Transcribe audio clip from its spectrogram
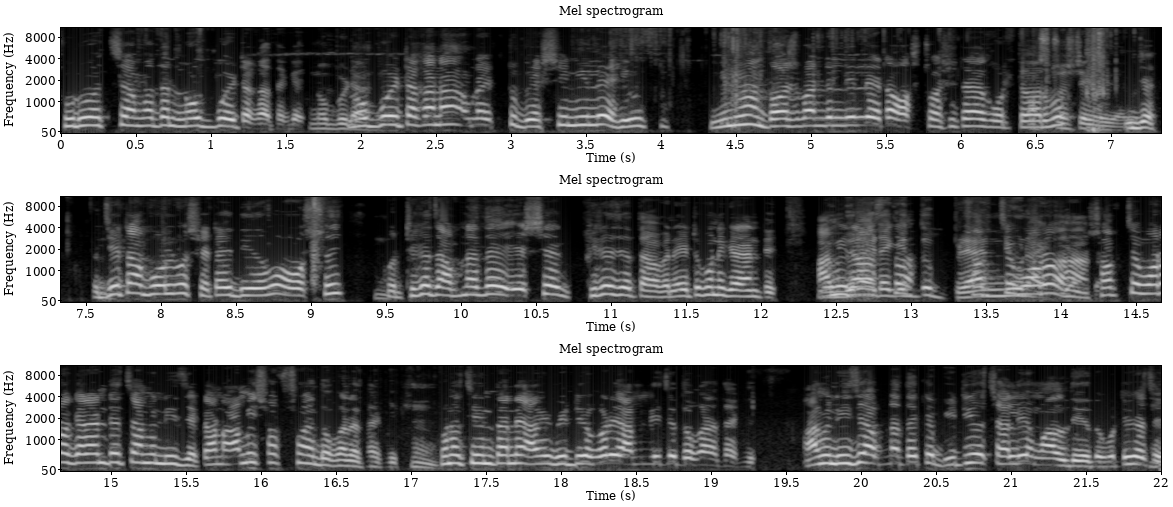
শুরু হচ্ছে আমাদের নব্বই টাকা থেকে। নব্বই টাকা। না আমরা একটু বেশি নিলে হিউজ মিনিমাম দশ বান্ডেল নিলে এটা অষ্টআশি টাকা করতে পারব। যেটা বলব সেটাই দিয়ে দেবো অবশ্যই। ঠিক আছে আপনাদের এসে ফিরে যেতে হবে না এটুকুনি গ্যারান্টি আমি সবচেয়ে বড় হ্যাঁ সবচেয়ে বড় গ্যারান্টি হচ্ছে আমি নিজে কারণ আমি সবসময় দোকানে থাকি। কোনো চিন্তা নেই আমি ভিডিও করি আমি নিজে দোকানে থাকি। আমি নিজে আপনাদেরকে ভিডিও চালিয়ে মাল দিয়ে দেবো ঠিক আছে?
